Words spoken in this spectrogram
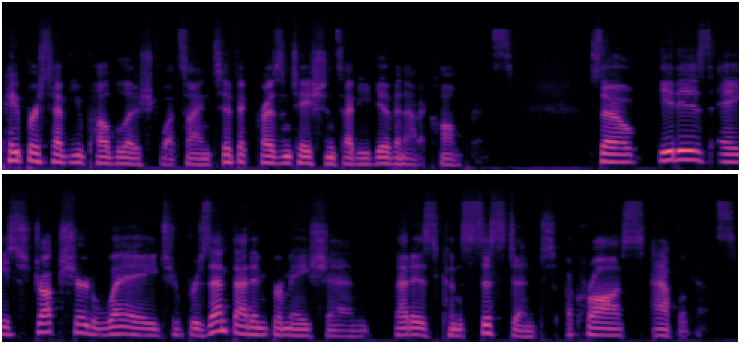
papers have you published, what scientific presentations have you given at a conference. So it is a structured way to present that information that is consistent across applicants.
